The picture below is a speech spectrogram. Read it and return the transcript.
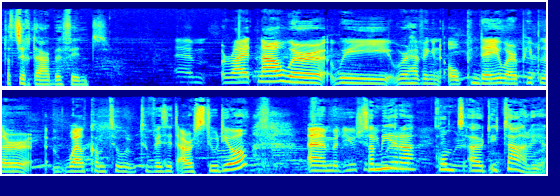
dat zich daar bevindt. Um, right now we're we we're having an open day where people are welcome to to visit our studio. Um, but Samira komt uit Italië.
